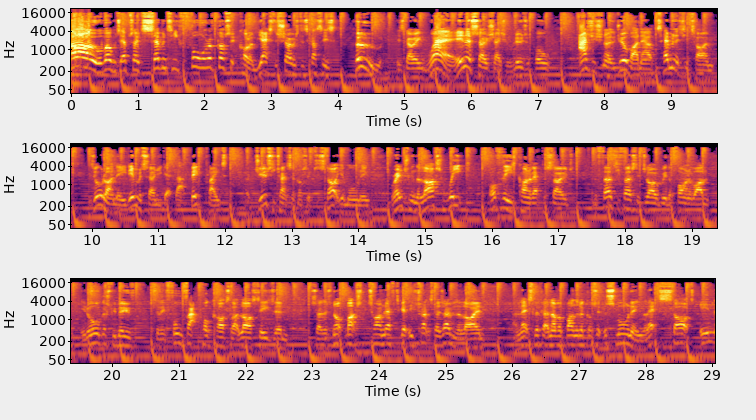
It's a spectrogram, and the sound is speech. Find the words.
Hello, and welcome to episode 74 of Gossip Columned. Yes, the show discusses who is going where in association with Liverpool. As you should know the drill by now, 10 minutes of time is all I need. In return, you get that big plate of juicy transfer gossip to start your morning. We're entering the last week of these kind of episodes. The 31st of July will be the final one. In August, we move to the full fat podcast like last season. So there's not much time left to get these transfers over the line. And let's look at another bundle of gossip this morning. Let's start in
